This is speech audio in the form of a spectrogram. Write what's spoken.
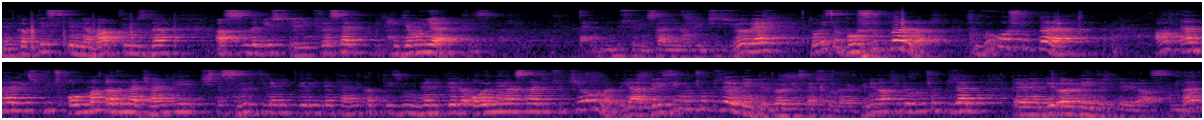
e, kapitalist sistemine baktığımızda aslında bir e, küresel bir hegemonya krizi var. Yani bir sürü insan yazıyor, çiziyor ve dolayısıyla boşluklar var. Şimdi bu boşluklara alt emperyalist güç olmak adına kendi işte sınıf dinamikleriyle, kendi kapitalizmin dinamikleriyle oynayan sadece Türkiye olmadı. Yani Brezilya bunun çok güzel örneğidir bölgesel olarak. Güney Afrika bunun çok güzel e, bir örneğidir e, aslında.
